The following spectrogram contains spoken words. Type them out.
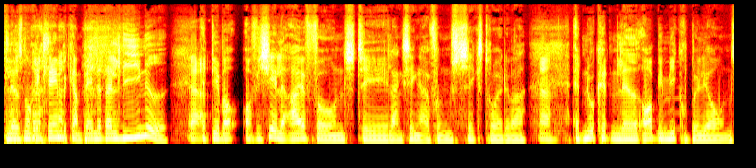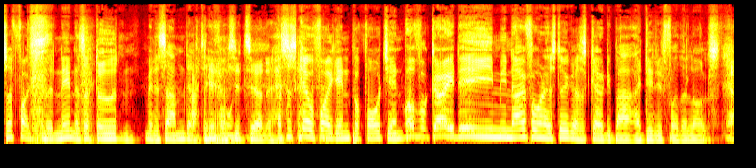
sådan nogle reklamekampagner, der lignede, Ja. at det var officielle iPhones til lanceringen af iPhone 6, tror jeg det var. Ja. At nu kan den lade op i mikrobølgeovnen. Så folk smed den ind, og så døde den med det samme deres Det er telefon. Og så skrev folk ind på 4chan, hvorfor gør I det i min iPhone er i stykker? Og så skrev de bare, I did it for the lols. Ja.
